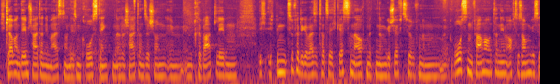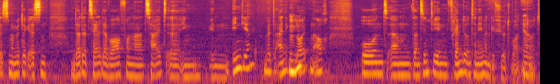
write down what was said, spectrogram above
Ich glaube, an dem scheitern die meisten, an diesem Großdenken. Ne? Da scheitern sie schon im, im Privatleben. Ich, ich bin zufälligerweise tatsächlich gestern auch mit einem Geschäftsführer von einem großen Pharmaunternehmen auch zusammengesessen beim Mittagessen und der hat erzählt, er war von einer Zeit äh, in, in Indien mit einigen mhm. Leuten auch und ähm, dann sind die in fremde Unternehmen geführt worden ja. dort.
